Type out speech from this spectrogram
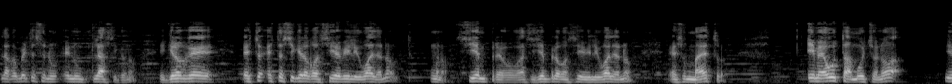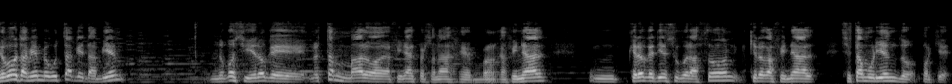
la conviertes en un, en un clásico, ¿no? Y creo que esto, esto sí que lo consigue Billy Wilder, ¿no? Bueno, siempre o casi siempre lo consigue Billy Wilder, ¿no? Es un maestro. Y me gusta mucho, ¿no? Y luego también me gusta que también no considero que no es tan malo al final el personaje, porque al final mm, creo que tiene su corazón, creo que al final se está muriendo porque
